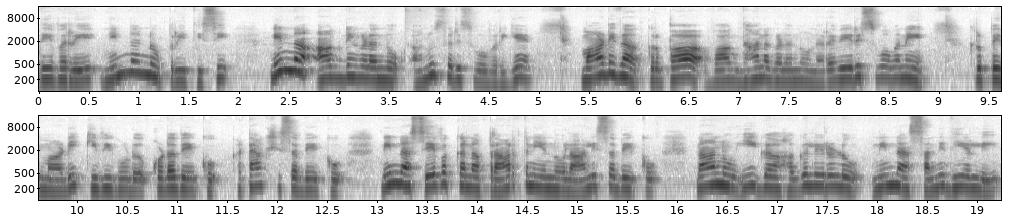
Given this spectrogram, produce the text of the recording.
ದೇವರೇ, ನಿನ್ನನ್ನು ಪ್ರೀತಿಸಿ ನಿನ್ನ ಆಜ್ಞೆಗಳನ್ನು ಅನುಸರಿಸುವವರಿಗೆ ಮಾಡಿದ ಕೃಪಾ ವಾಗ್ದಾನಗಳನ್ನು ನೆರವೇರಿಸುವವನೇ. ಕೃಪೆ ಮಾಡಿ ಕಿವಿಗೂಡು ಕೊಡಬೇಕು, ಕಟಾಕ್ಷಿಸಬೇಕು. ನಿನ್ನ ಸೇವಕನ ಪ್ರಾರ್ಥನೆಯನ್ನು ಲಾಲಿಸಬೇಕು. ನಾನು ಈಗ ಹಗಲಿರುಳು ನಿನ್ನ ಸನ್ನಿಧಿಯಲ್ಲಿ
